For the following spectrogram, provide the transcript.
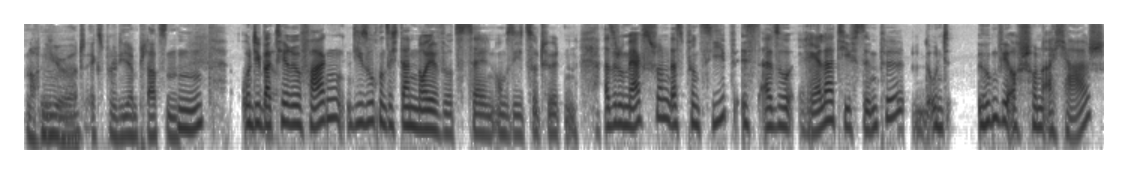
noch nie mhm. gehört. Explodieren, platzen. Mhm. Und die Bakteriophagen, die suchen sich dann neue Wirtszellen, um sie zu töten. Also du merkst schon, das Prinzip ist also relativ simpel und irgendwie auch schon archaisch,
